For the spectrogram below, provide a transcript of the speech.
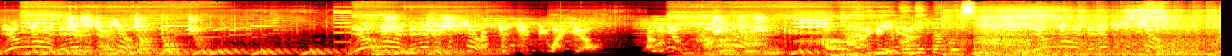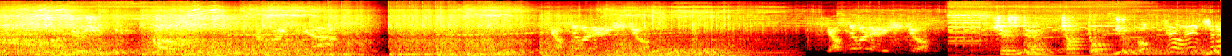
명령을 시스템 내려주십시오. 작동 중. 명령을 내려주십시오. 아군이 공격받고 있습니다. 명령을 내려주십시오. 무선 교신기 가동. 듣고 있습니다. 명령을 내리시죠. 명령을 내리시죠. 시스템 작동 중. 목표 위치는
